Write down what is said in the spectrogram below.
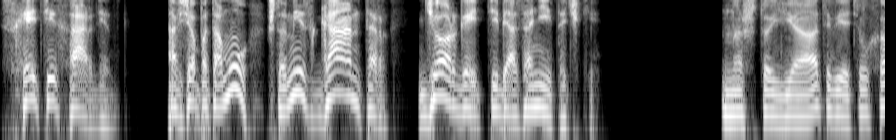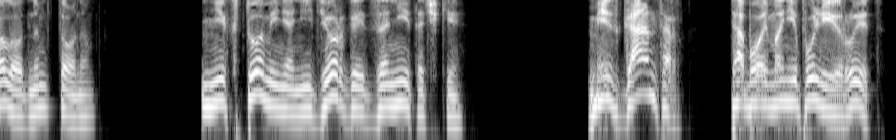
с Хэти Хардинг. А все потому, что мисс Гантер дергает тебя за ниточки». На что я ответил холодным тоном. «Никто меня не дергает за ниточки». «Мисс Гантер тобой манипулирует.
